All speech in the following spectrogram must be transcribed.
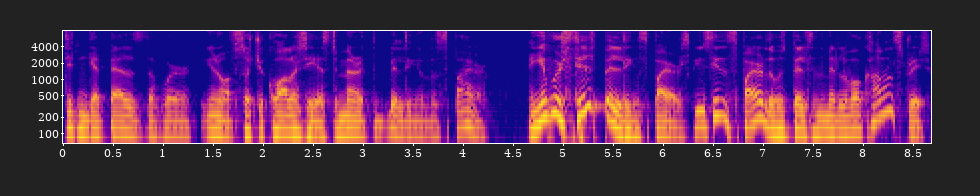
didn't get bells that were, you know, of such a quality as to merit the building of the spire. And yet we're still building spires. You see the spire that was built in the middle of O'Connell Street.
